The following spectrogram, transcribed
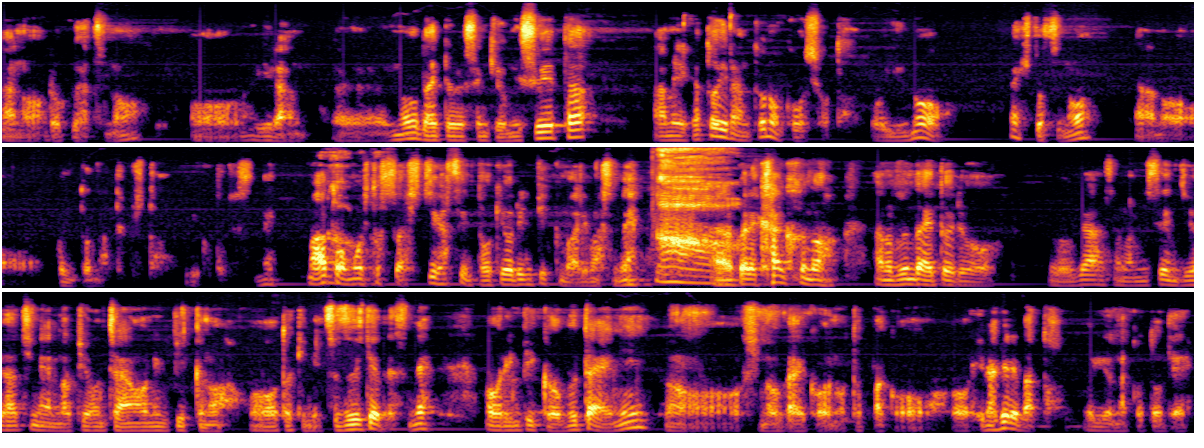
あの、6月のイランの大統領選挙を見据えたアメリカとイランとの交渉というのを一つの、あの、ポイントになってくるということですね。まあ、あともう一つは7月に東京オリンピックもありますね。あこれ韓国のあの文大統領がその2018年のピョンチャンオリンピックの時に続いてですね、オリンピックを舞台に首脳外交の突破口を開ければというようなことで、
